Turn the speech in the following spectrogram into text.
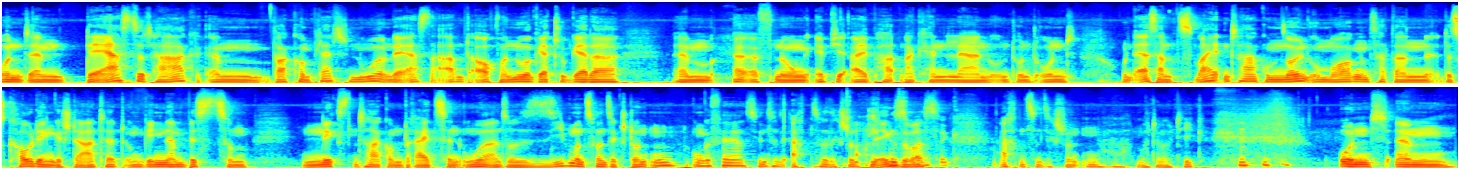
Und ähm, der erste Tag ähm, war komplett nur, und der erste Abend auch, war nur Get-Together, ähm, Eröffnung, API-Partner kennenlernen und, und, und. Und erst am zweiten Tag um 9 Uhr morgens hat dann das Coding gestartet und ging dann bis zum nächsten Tag um 13 Uhr, also 27 Stunden ungefähr, 27, 28 Stunden, irgend sowas. 28. 28 Stunden, ach, Mathematik. und ähm,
